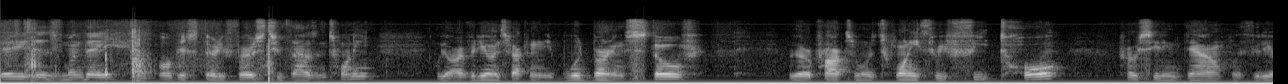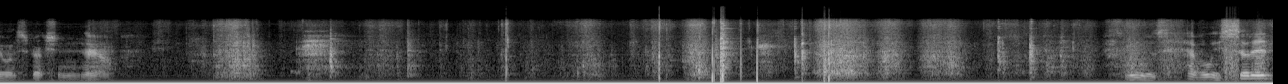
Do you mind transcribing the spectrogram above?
Today is Monday, August 31st, 2020. We are video inspecting the wood burning stove. We are approximately 23 feet tall. Proceeding down with video inspection now. Heavily sooted.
